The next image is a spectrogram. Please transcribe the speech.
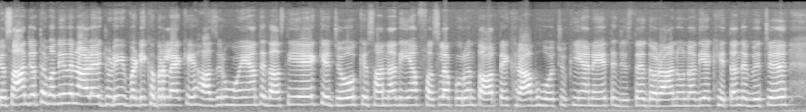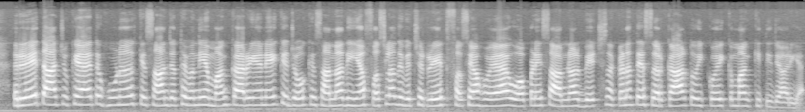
ਕਿਸਾਨ ਜਥੇਬੰਦੀਆਂ ਦੇ ਨਾਲ ਜੁੜੀ ਵੱਡੀ ਖਬਰ ਲੈ ਕੇ ਹਾਜ਼ਰ ਹੋਏ ਹਾਂ ਤੇ ਦੱਸਦੀਏ ਕਿ ਜੋ ਕਿਸਾਨਾਂ ਦੀਆਂ ਫਸਲਾਂ ਪੂਰਨ ਤੌਰ ਤੇ ਖਰਾਬ ਹੋ ਚੁੱਕੀਆਂ ਨੇ ਤੇ ਜਿਸ ਦੇ ਦੌਰਾਨ ਉਹਨਾਂ ਦੀਆਂ ਖੇਤਾਂ ਦੇ ਵਿੱਚ ਰੇਤ ਆ ਚੁੱਕਿਆ ਹੈ ਤੇ ਹੁਣ ਕਿਸਾਨ ਜਥੇਬੰਦੀਆਂ ਮੰਗ ਕਰ ਰਹੀਆਂ ਨੇ ਕਿ ਜੋ ਕਿਸਾਨਾਂ ਦੀਆਂ ਫਸਲਾਂ ਦੇ ਵਿੱਚ ਰੇਤ ਫਸਿਆ ਹੋਇਆ ਹੈ, ਉਹ ਆਪਣੇ ਹਿਸਾਬ ਨਾਲ ਵੇਚ ਸਕਣ ਤੇ ਸਰਕਾਰ ਤੋਂ ਇੱਕੋ ਇੱਕ ਮੰਗ ਕੀਤੀ ਜਾ ਰਹੀ ਹੈ।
